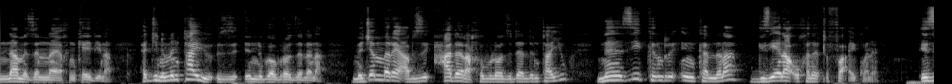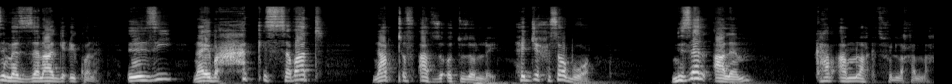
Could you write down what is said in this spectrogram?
እናመዘንናዮ ክንከይድ ኢና። ሕጂ ንምንታይ እዩ እዚ እንገብሮ ዘለና? መጀመርያ ኣብዚ ሓደራ ክብሎ ዝደሊ እንታይ እዩ፣ ነዚ ክንርኢ እንከለና ግዜና ኣብኡ ከነጥፍእ ኣይኮነን። እዚ መዘናግዒ ኣይኮነን። እዚ ናይ ብሓቂ ሰባት ናብ ጥፍኣት ዘእቱ ዘሎ እዩ። ሕጂ ሕሰብዎ፣ ንዘልኣለም ካብ ኣምላኽ ክትፍለ ከለኻ፣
